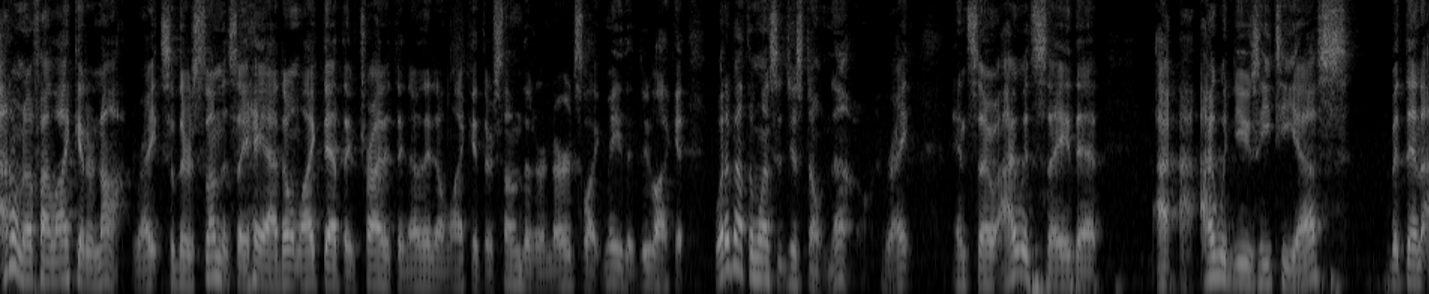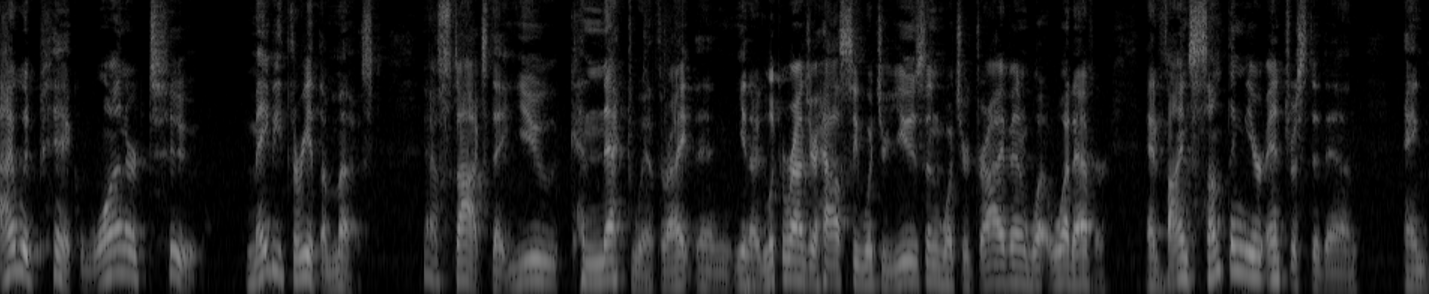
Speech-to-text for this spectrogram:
i don't know if i like it or not right? So there's some that say hey i don't like that they've tried it they know they don't like it there's some that are nerds like me that do like it. What about the ones that just don't know right and so i would say that I, I would use ETFs, but then I would pick one or two, maybe three at the most, yeah. stocks that you connect with, right? And you know, look around your house, see what you're using, what you're driving, what whatever, and find something you're interested in, and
